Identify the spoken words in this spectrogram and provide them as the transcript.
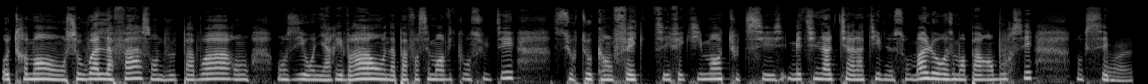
Autrement, on se voile la face, on ne veut pas voir, on, on se dit on y arrivera, on n'a pas forcément envie de consulter. Surtout qu'en fait, effectivement, toutes ces médecines alternatives ne sont malheureusement pas remboursées. Donc c'est ouais.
